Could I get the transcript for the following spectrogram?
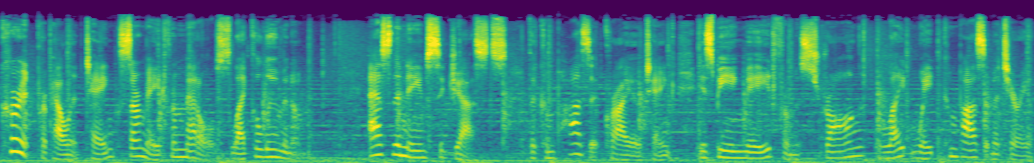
Current propellant tanks are made from metals like aluminum. As the name suggests, the composite cryo tank is being made from a strong, lightweight composite material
